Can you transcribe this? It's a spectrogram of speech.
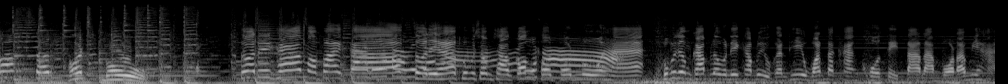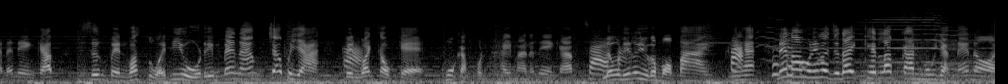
กล้องสดพดบูสวัสดีครับหมอปลายครับ สวัสดีค่ะคุณผู้ชมชาวกล้องสวัสสดดีพค่ะลมูฮะคุณผู้ชมครับแล้ววันนี้ครับเราอยู่กันที่วัดระฆังโคสิตารามวรวิหารนั่นเองครับ ซึ่งเป็นวัดสวยที่อยู่ริมแม่น้ำเจ้าพระยา เป็นวัดเก่าแก่คู่กับคนไทยมานั่นเองครับ ใช่แล้ววันนี้เราอยู่กับหมอปลายค่ะนะฮะแน่นอนวันนี้เราจะได้เคล็ดลับการมูอย่างแน่นอน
